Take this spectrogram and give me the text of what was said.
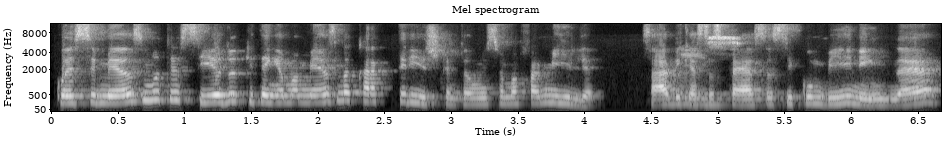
com esse mesmo tecido que tenha uma mesma característica. Então, isso é uma família, sabe? Isso. Que essas peças se combinem, né?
